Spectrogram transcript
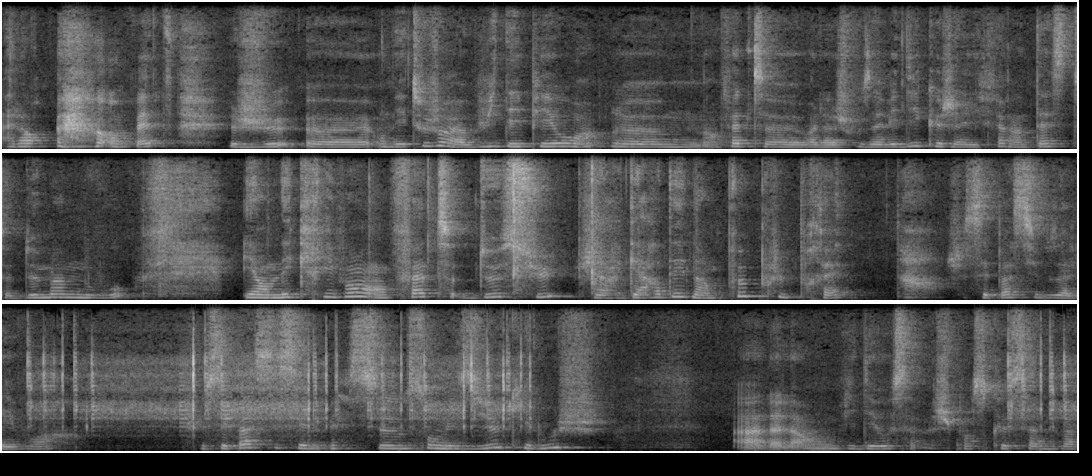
Alors en fait, je, euh, on est toujours à 8 DPO. Hein. En fait, voilà, je vous avais dit que j'allais faire un test demain de nouveau. Et en écrivant en fait dessus, j'ai regardé d'un peu plus près. Je sais pas si vous allez voir. Je sais pas si ce sont mes yeux qui louchent. Ah là là, en vidéo, ça, je pense que ça ne va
